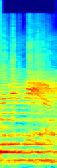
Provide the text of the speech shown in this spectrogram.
four and a half.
